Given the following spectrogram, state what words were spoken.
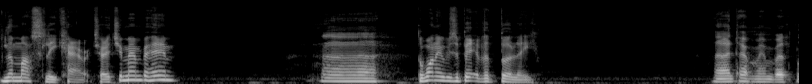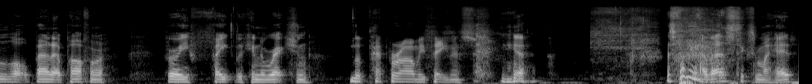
the muscly character. Do you remember him? Uh, The one who was a bit of a bully. no, I don't remember a lot about it apart from a very fake looking erection. The pepperami penis. yeah. It's funny how that sticks in my head.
